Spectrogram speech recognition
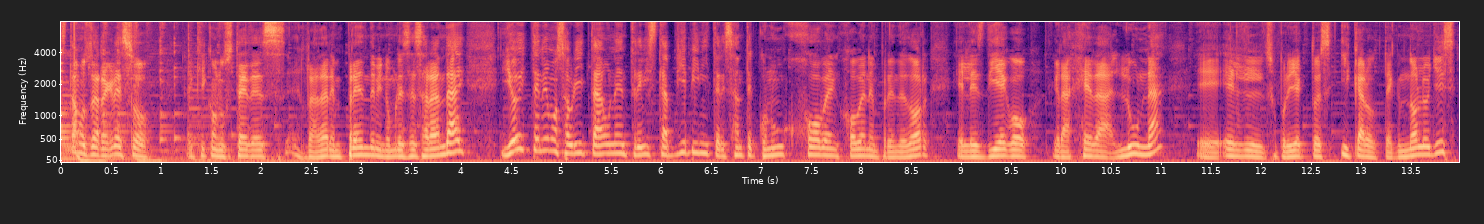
Estamos de regreso aquí con ustedes en Radar Emprende. Mi nombre es César Anday y hoy tenemos ahorita una entrevista bien, bien interesante con un joven, joven emprendedor. Él es Diego Grajeda Luna. Eh, él, su proyecto es Icaro Technologies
